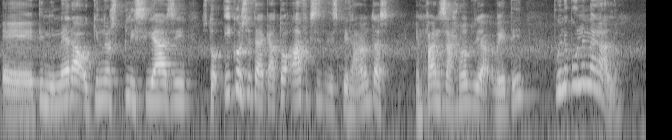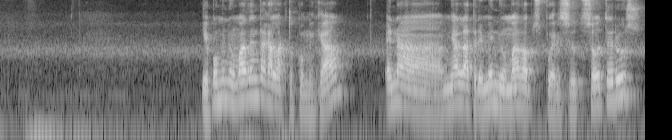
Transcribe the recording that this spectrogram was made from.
ε, την ημέρα ο κίνδυνος πλησιάζει στο 20% αύξηση της πιθανότητας εμφάνισης ζαχαρόντου διαβήτη που είναι πολύ μεγάλο. Η επόμενη ομάδα είναι τα γαλακτοκομικά, ένα, μια λατρεμένη ομάδα από τους περισσότερους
